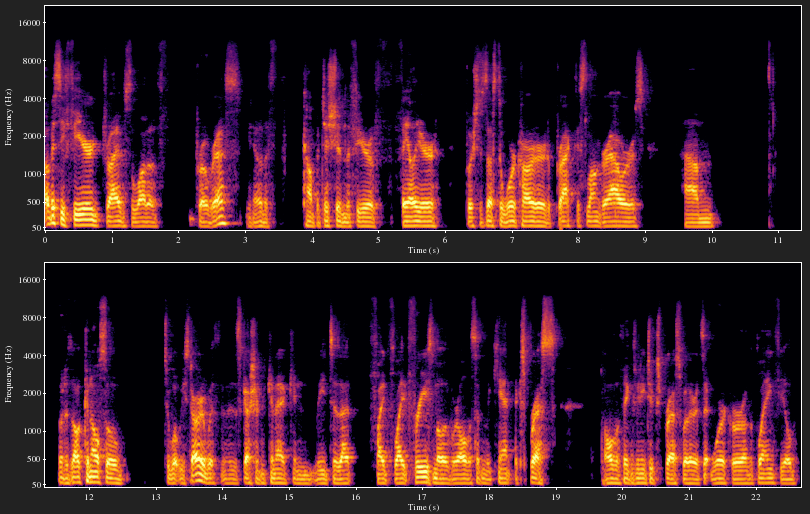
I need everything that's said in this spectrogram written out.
obviously fear drives a lot of progress you know the competition the fear of failure pushes us to work harder to practice longer hours um, but it all can also to what we started with in the discussion connect can lead to that fight flight freeze mode where all of a sudden we can't express all the things we need to express whether it's at work or on the playing field.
